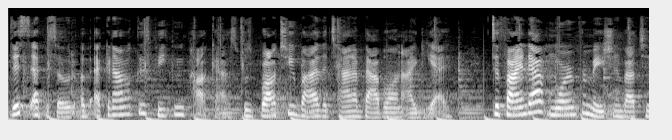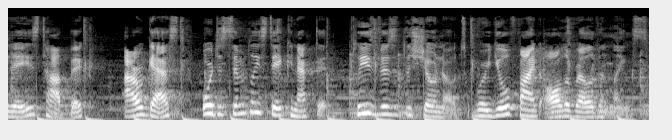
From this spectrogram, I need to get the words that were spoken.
This episode of Economically Speaking podcast was brought to you by the Town of Babylon IDA. To find out more information about today's topic, our guest, or to simply stay connected, please visit the show notes where you'll find all the relevant links.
